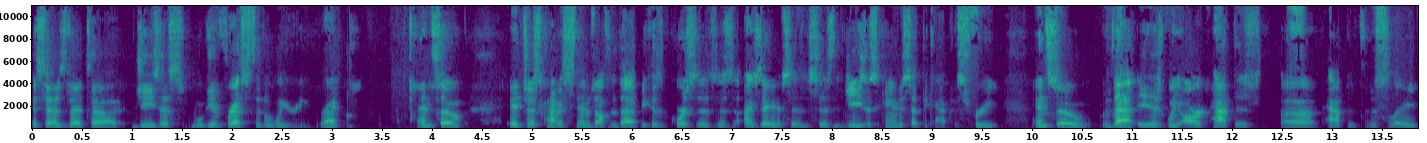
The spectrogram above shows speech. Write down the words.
It says that uh, Jesus will give rest to the weary, right? And so it just kind of stems off of that because, of course, as, as Isaiah says, it says that Jesus came to set the captives free. And so that is, we are captives, uh, captive to the slave,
